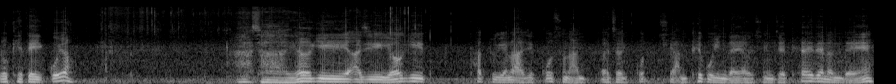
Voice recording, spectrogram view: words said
이렇게 돼 있고요. 아, 자 여기 아직 여기 팥두 개는 아직 꽃은 안, 아, 저 꽃이 안 피고 있나요? 지금 이제 펴야 되는데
